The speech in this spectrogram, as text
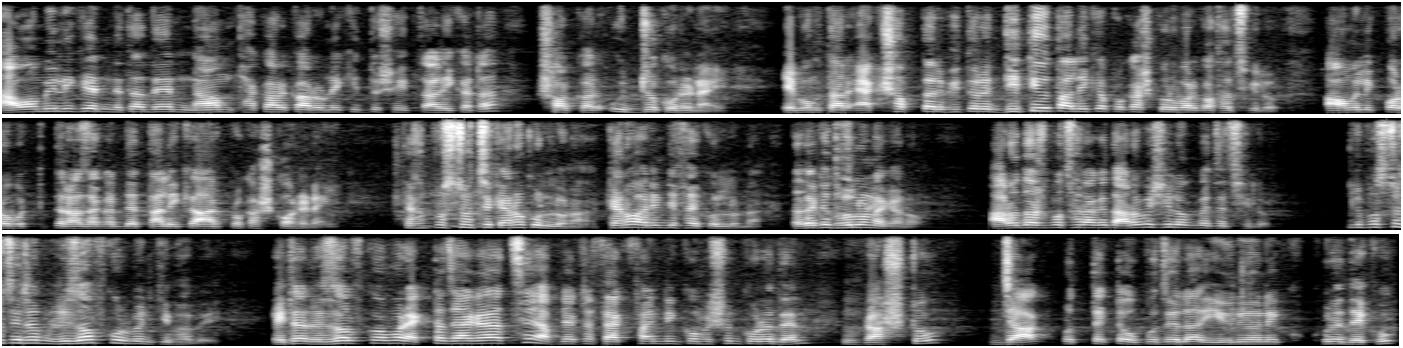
আওয়ামী লীগের নেতাদের নাম থাকার কারণে কিন্তু সেই তালিকাটা সরকার উজ্জ্ব করে নেয় এবং তার এক সপ্তাহের ভিতরে দ্বিতীয় তালিকা প্রকাশ করবার কথা ছিল। আওয়ামী লীগ পরবর্তীতে রাজাকারদের তালিকা আর প্রকাশ করে নাই। এখন প্রশ্ন হচ্ছে, কেন করল না? কেন আইডেন্টিফাই করল না? তাদেরকে ধরলো না কেন? আরও দশ বছর আগে তো আরও বেশি লোক বেঁচে ছিল। কিন্তু প্রশ্ন হচ্ছে, এটা রিজলভ করবেন কীভাবে? এটা রিজলভ করবার একটা জায়গা আছে, আপনি একটা ফ্যাক্ট ফাইন্ডিং কমিশন করে দেন। রাষ্ট্র যাক, প্রত্যেকটা উপজেলা ইউনিয়নে ঘুরে দেখুক,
